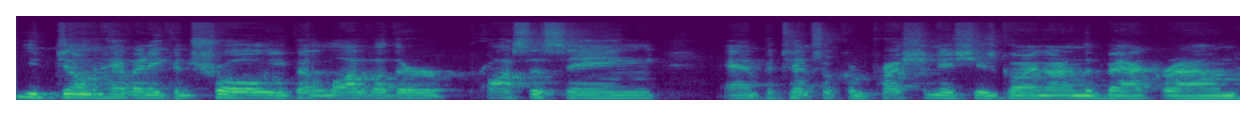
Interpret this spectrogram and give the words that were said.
you don't have any control. You've got a lot of other processing and potential compression issues going on in the background.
